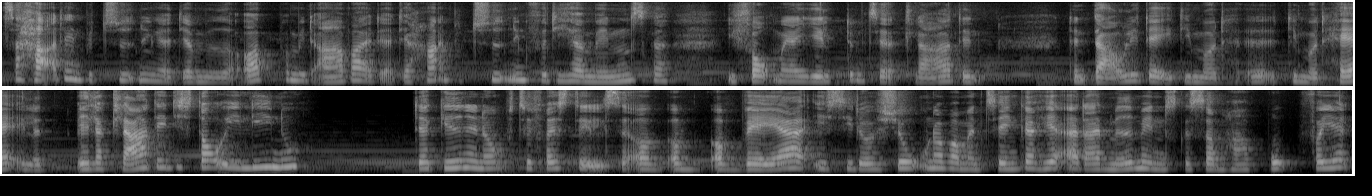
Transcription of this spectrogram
så har det en betydning, at jeg møder op på mit arbejde, at jeg har en betydning for de her mennesker, i form af at hjælpe dem til at klare den, den dagligdag, de måtte, øh, de måtte have, eller, eller klare det, de står i lige nu. Det har givet en enorm tilfredsstillelse at, at, at være i situationer, hvor man tænker, her er der et medmenneske, som har brug for hjælp.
